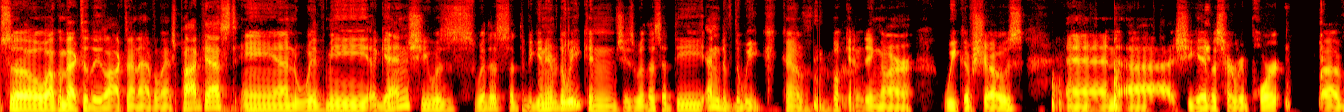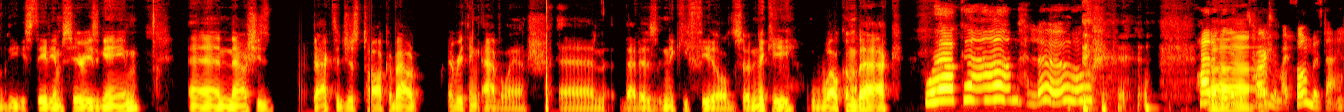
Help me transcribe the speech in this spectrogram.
So, welcome back to the Locked On Avalanche podcast. And with me again, she was with us at the beginning of the week and she's with us at the end of the week, kind of bookending our week of shows. And uh, she gave us her report of the Stadium Series game. And now she's back to just talk about everything Avalanche. And that is Nicci Field. So, Nicci, welcome back. Welcome. Hello. Had to go get the Uh, charger. My phone was dying.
